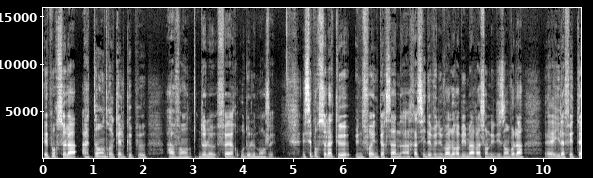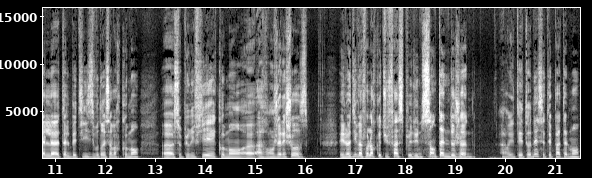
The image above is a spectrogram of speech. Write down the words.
Et pour cela, attendre quelque peu avant de le faire ou de le manger. Et c'est pour cela que une fois une personne, un chassid, est venu voir le rabbi Marash en lui disant voilà, euh, il a fait telle telle bêtise, il voudrait savoir comment euh, se purifier, comment euh, arranger les choses. Et il lui a dit, va falloir que tu fasses plus d'une centaine de jeûnes. Alors il était étonné, c'était pas tellement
